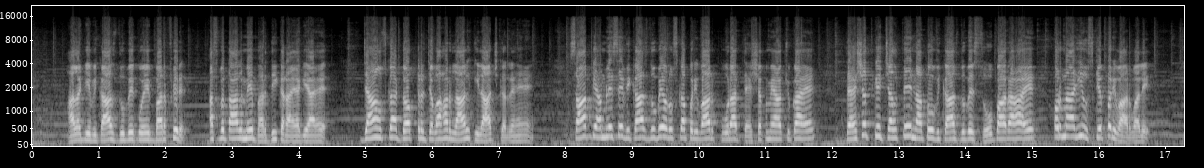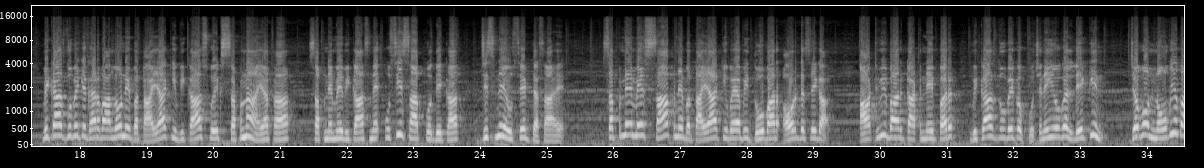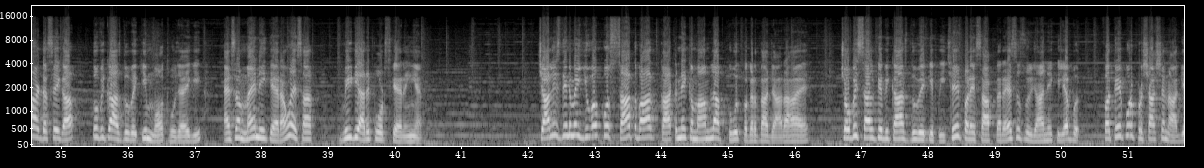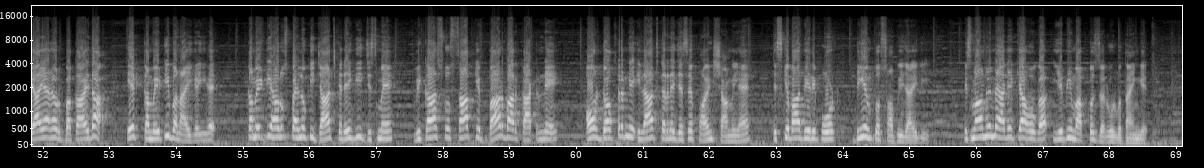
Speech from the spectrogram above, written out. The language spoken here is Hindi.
हालाँकि विकास दुबे को एक बार फिर अस्पताल में भर्ती कराया गया है, जहाँ उसका डॉक्टर जवाहरलाल इलाज कर रहे हैं। सांप के हमले से विकास दुबे और उसका परिवार पूरा दहशत में आ चुका है। दहशत के चलते ना तो विकास दुबे सो पा रहा है और ना ही उसके परिवार वाले। विकास दुबे के घर वालों ने बताया कि विकास को एक सपना आया था। सपने में विकास ने उसी सांप को देखा जिसने उसे डसा है। सपने में सांप ने बताया कि वह अभी दो बार और डसेगा। आठवीं बार काटने पर विकास दुबे को कुछ नहीं होगा, लेकिन जब वो नौवीं बार डसेगा तो विकास दुबे की मौत हो जाएगी। ऐसा मैं नहीं कह रहा हूँ, ऐसा मीडिया रिपोर्ट्स कह रही हैं। 40 दिन में युवक को सात बार काटने का मामला तूल पकड़ता जा रहा है। 24 साल के विकास दुबे के पीछे पड़े सांप का रहस्य सुलझाने के लिए अब फतेहपुर प्रशासन आगे आया है और बाकायदा एक कमेटी बनाई गई है। कमेटी हर उस पहलू की जाँच करेगी जिसमें विकास को सांप के बार बार काटने और डॉक्टर ने इलाज करने जैसे पॉइंट शामिल हैं। इसके बाद ये रिपोर्ट डीएम को सौंपी जाएगी। इस मामले में आगे क्या होगा ये भी हम आपको ज़रूर बताएँगे।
